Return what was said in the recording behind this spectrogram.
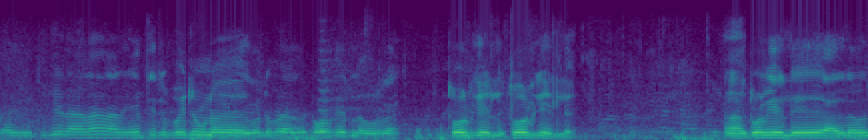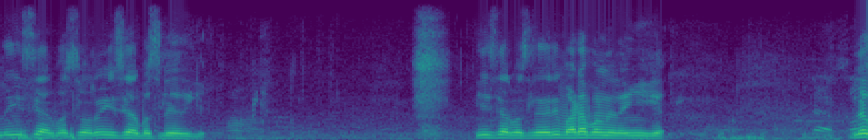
நான் இங்கே டிக்கெட் ஆனால் நான் ஏற்றிட்டு போயிட்டு உன்னை கொண்டு போய் டோல்கேட்டில் விட்றேன். டோல்கேட்டில் டோல்கேட்டில் ஆ டோல்கேட்டில் அதில் வந்து ஈசிஆர் பஸ் வரும் ஈசிஆர் பஸ்ஸில் ஏறிக்கு. ஈசிஆர் பஸ்ஸில் ஏறி வடபழனி இறங்கிக்க. இல்லை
